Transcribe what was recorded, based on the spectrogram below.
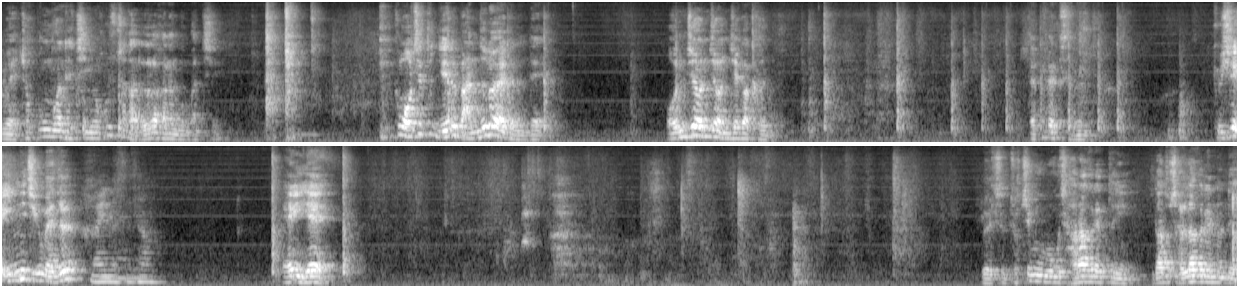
왜? 적분과 대칭이면 홀수차 날아가는 건 맞지 그럼 어쨌든 얘를 만들어야 되는데 언제 언제 언제가 근 fx는 교실에 있니 지금 애들? 마이너스 3. A에 왜 지금 저 친구 보고 자라 그랬더니 나도 잘라 그랬는데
